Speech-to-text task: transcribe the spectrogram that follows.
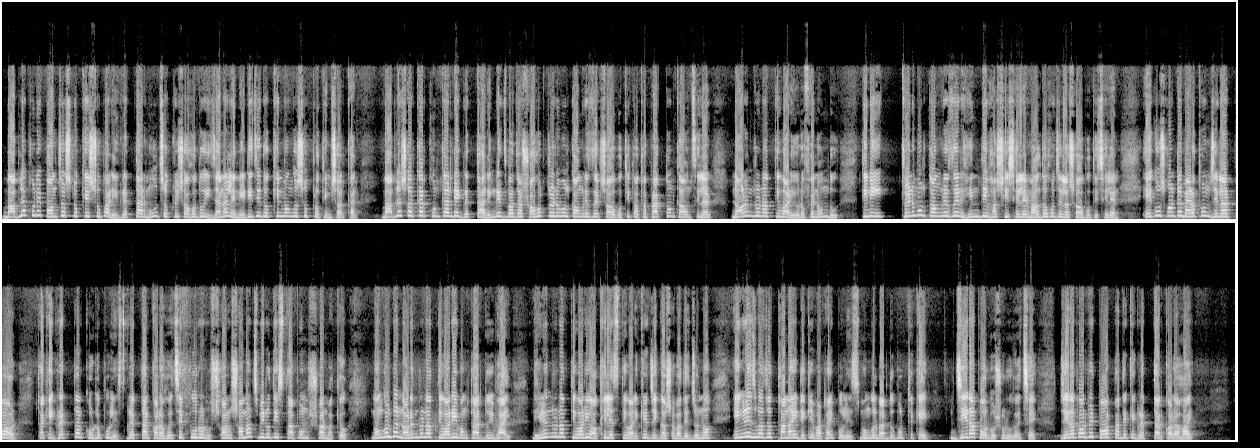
বাবলা খুনে পঞ্চাশ লক্ষের সুপারি গ্রেপ্তার মূল চক্রী সহ দুই, জানালেন এডিজি দক্ষিণবঙ্গ সুপ্রতিম সরকার। বাবলা সরকার খুনকাণ্ডে গ্রেপ্তার ইংরেজবাজার শহর তৃণমূল কংগ্রেসের সভাপতি তথা প্রাক্তন কাউন্সিলর নরেন্দ্রনাথ তিওয়ারি ওরফে নন্দু। তিনি তৃণমূল কংগ্রেসের হিন্দি ভাষী সেলের মালদহ জেলা সভাপতি ছিলেন। একুশ ঘণ্টা ম্যারাথন জেলার পর তাকে গ্রেপ্তার করল পুলিশ। গ্রেপ্তার করা হয়েছে পুরো সমাজ বিরোধী স্থাপন শর্মাকেও। মঙ্গলবার নরেন্দ্রনাথ তিওয়ারি এবং তার দুই ভাই ধীরেন্দ্রনাথ তিওয়ারি, অখিলেশ তিওয়ারিকে জিজ্ঞাসাবাদের জন্য ইংরেজবাজার থানায় ডেকে পাঠায় পুলিশ। মঙ্গলবার দুপুর থেকে জেরা পর্ব শুরু হয়েছে। জেরা পর্বের পর তাদেরকে গ্রেপ্তার করা হয়।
